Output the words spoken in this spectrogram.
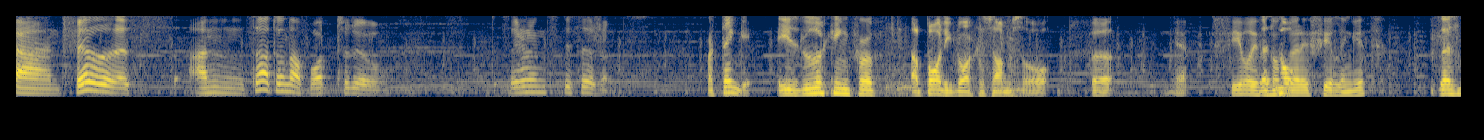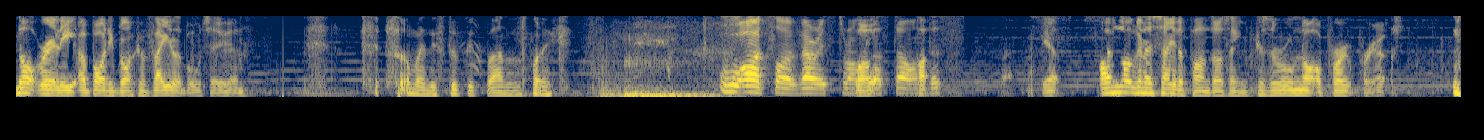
And Phil is uncertain of what to do. Decisions, decisions. I think he's looking for a, a body block of some sort, but Yeah. Phil is not not- very feeling it. there's not really a body block available to him. so many stupid puns like Ooh, also a very strong Well, cluster on uh, this. Yep. I'm not going to say the puns I was thinking because they're all not appropriate.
